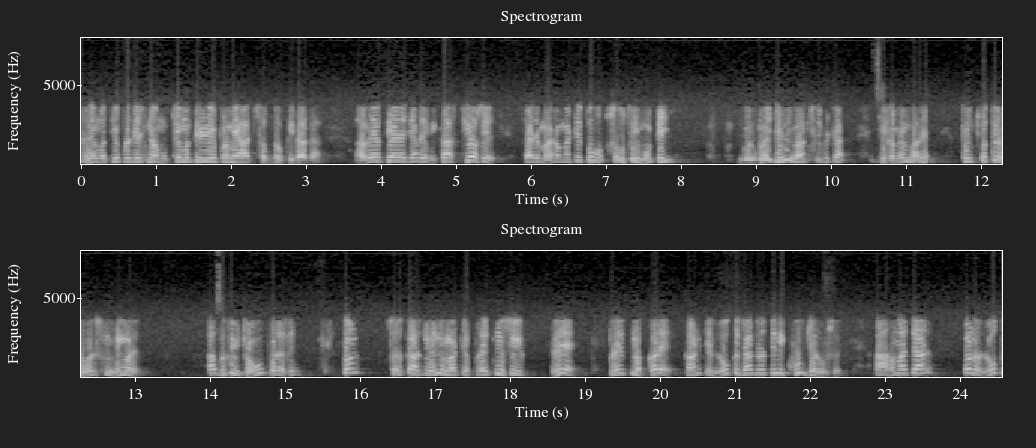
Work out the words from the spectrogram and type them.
અને મધ્યપ્રદેશના મુખ્યમંત્રીને પણ મેં આ જ શબ્દો કીધા હતા. હવે અત્યારે જ્યારે વિકાસ થયો છે, ત્યારે મારા માટે તો સૌથી મોટી દુર્ભાગ્યની વાત છે બેટા, કે હવે મારે પંચોતેર વર્ષની ઉંમરે આ બધું જોવું પડે છે. પણ સરકાર જો એની માટે પ્રયત્નશીલ રહે, પ્રયત્ન કરે, કારણ કે લોક જાગૃતિની ખૂબ જરૂર છે. આ સમાચાર પણ લોક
